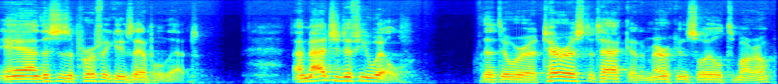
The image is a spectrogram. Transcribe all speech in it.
And this is a perfect example of that. Imagine, if you will, that there were a terrorist attack on American soil tomorrow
